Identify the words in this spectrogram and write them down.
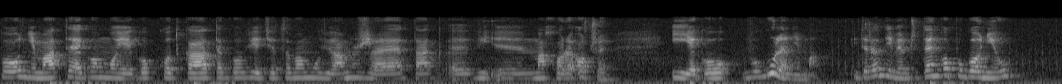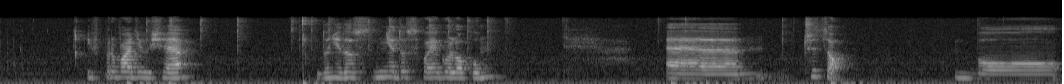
bo nie ma tego mojego kotka, tego wiecie, co Wam mówiłam, że tak ma chore oczy. I jego w ogóle nie ma. I teraz nie wiem, czy ten go pogonił i wprowadził się do nie do, nie do swojego lokum, czy co? Bo,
